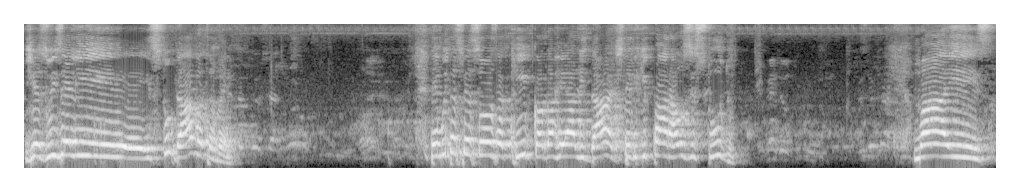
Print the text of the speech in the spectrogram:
Jesus ele estudava também. Tem muitas pessoas aqui, por causa da realidade, teve que parar os estudos. Mas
